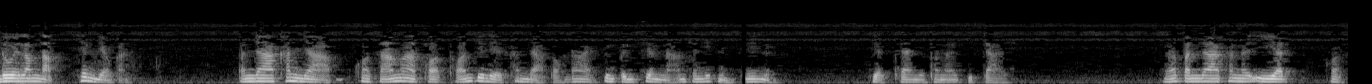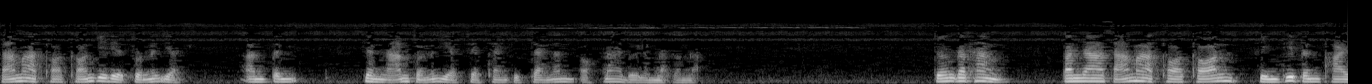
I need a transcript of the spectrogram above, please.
โดยลำดับเช่นเดียวกัน ปัญญาขั้นหยาบก็สามารถถอดถอนกิเลสขั้นหยาบออกได้ ซึ่งเป็นเสี้ยนหนามชนิดหนึ่งนิดหนึ่งเกียดแทงอยู่ภายในจิตใจ แล้วปัญญาขั้นละเอียดก็สามารถถอดถอนกิเลสส่วนละเอียด อันเป็นเส้นหนามส่วนละเอียดเสียดแทงจิตใจนั้นออกได้โดยลำดับลำดับจนกระทั่ง ปัญญาสามารถถอดถอนสิ่งที่เป็นภัย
